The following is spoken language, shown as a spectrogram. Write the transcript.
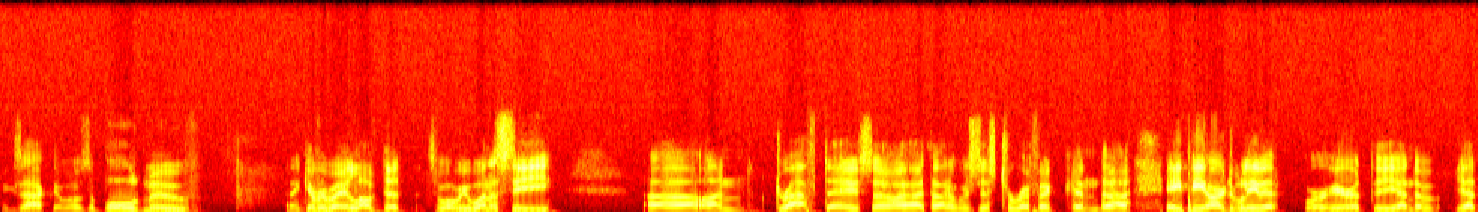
exactly. Well, it was a bold move. I think everybody loved it. It's what we want to see uh, on draft day. So I, I, thought it was just terrific. And uh, AP, hard to believe it. We're here at the end of yet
